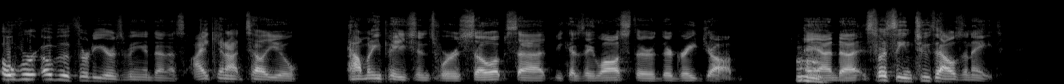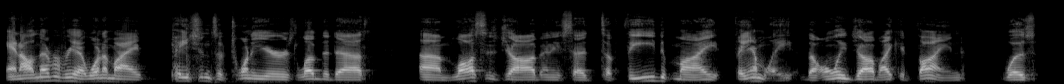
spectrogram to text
over over the thirty years of being a dentist, I cannot tell you how many patients were so upset because they lost their their great job, Mhm. and uh, especially in two thousand eight. And I'll never forget one of my patients of twenty years, loved to death. Um, lost his job, and he said, "To feed my family, the only job I could find was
